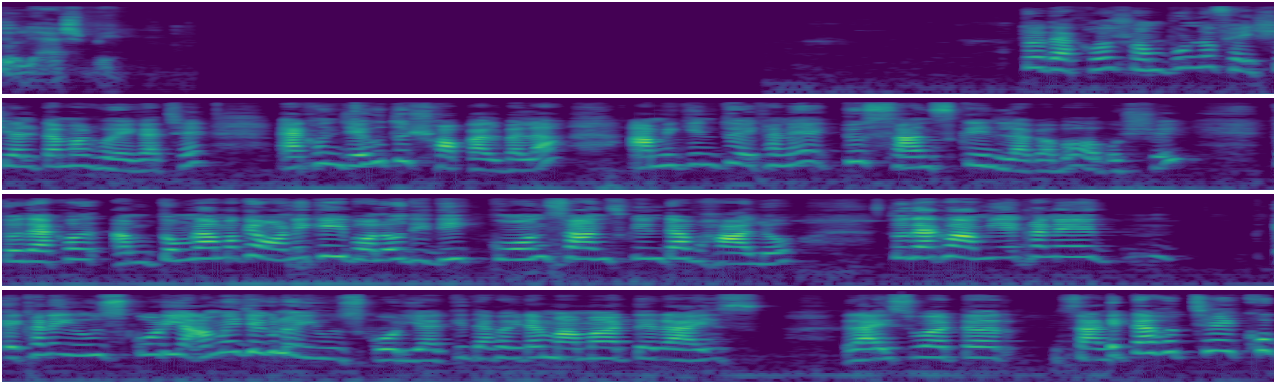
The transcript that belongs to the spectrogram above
চলে আসবে। তো দেখো, সম্পূর্ণ ফেসিয়ালটা আমার হয়ে গেছে। এখন যেহেতু সকালবেলা, আমি কিন্তু এখানে একটু সানস্ক্রিন লাগাবো অবশ্যই। তো দেখো তোমরা আমাকে অনেকেই বলো, দিদি, কোন সানস্ক্রিনটা ভালো? তো দেখো, আমি এখানে এখানে ইউজ করি, আমি যেগুলো ইউজ করি আর কি। দেখো, এটা মামা আর্থের রাইস রাইস ওয়াটার সান এটা হচ্ছে খুব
